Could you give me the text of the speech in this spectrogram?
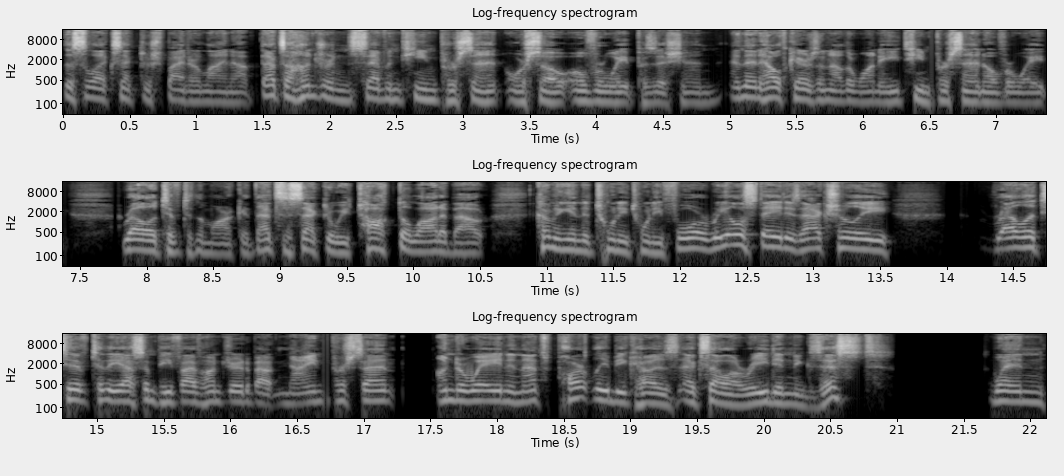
the select sector SPDR lineup. That's 117% or so overweight position. And then healthcare is another one, 18% overweight relative to the market. That's a sector we've talked a lot about coming into 2024. Real estate is actually relative to the S&P 500 about 9% underweight and that's partly because XLRE didn't exist when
